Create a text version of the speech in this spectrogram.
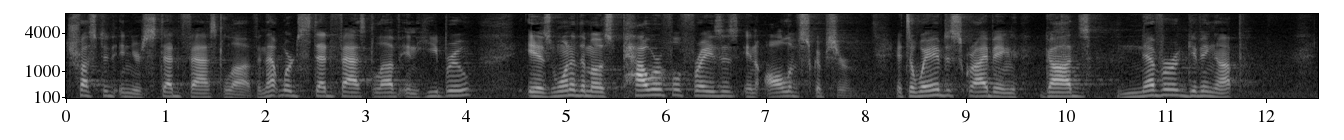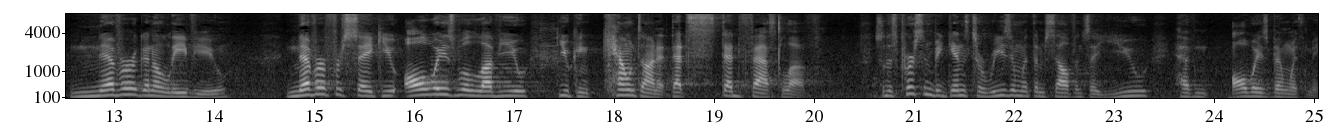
trusted in your steadfast love. And that word steadfast love in Hebrew is one of the most powerful phrases in all of Scripture. It's a way of describing God's never giving up, never going to leave you, never forsake you, always will love you. You can count on it. That's steadfast love. So this person begins to reason with themselves and say, You have always been with me.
